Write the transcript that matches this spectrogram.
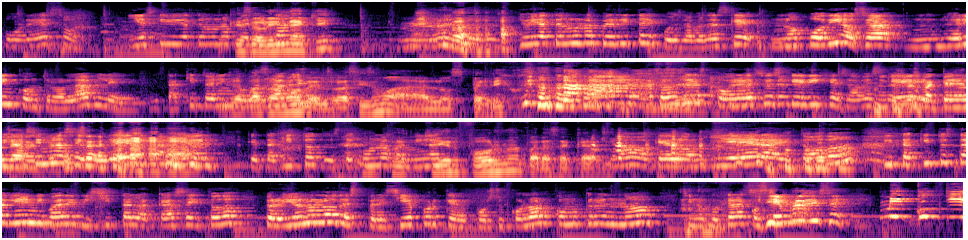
por eso. Y es que yo ya tengo una Que se perrita. orine aquí. Yo ya tengo una perrita y pues la verdad es que no podía, o sea, era incontrolable. Taquito era Ya pasamos incontrolable. del racismo a los perrijos. Entonces, por eso es que dije, ¿sabes qué? Entonces, ¿para qué Pero yo sí me aseguré también que Taquito esté con una Cualquier familia. forma para sacarlo. No, que lo quiera y todo. Y Taquito está bien y va de visita a la casa y todo. Pero yo no lo desprecié porque por su color, ¿cómo crees? No, sino porque era cochino. Siempre dice, mi cookie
